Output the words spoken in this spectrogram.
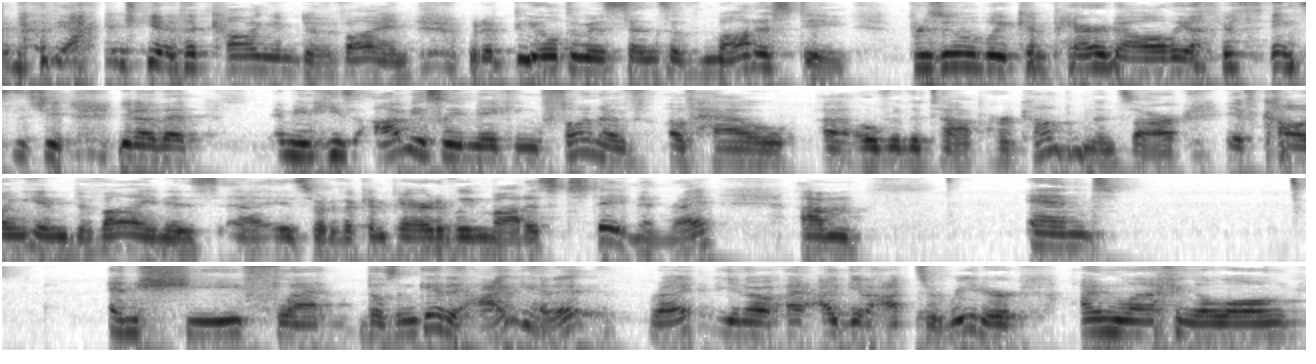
know, the idea that calling him divine would appeal to his sense of modesty, presumably compared to all the other things that she, you know, that I mean, he's obviously making fun of of how uh, over the top her compliments are. If calling him divine is uh, is sort of a comparatively modest statement, right? Um, and and she flat doesn't get it. I get it, right? You know, I, I get it as a reader. I'm laughing along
